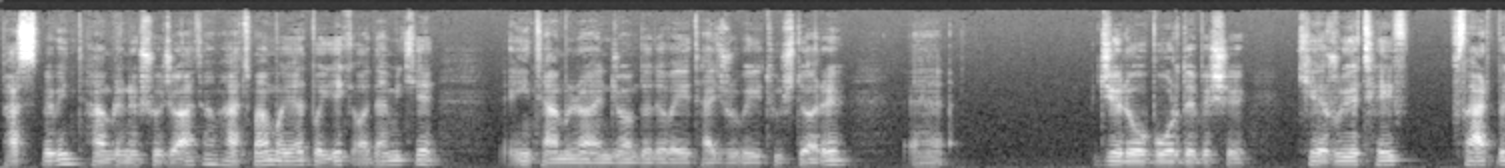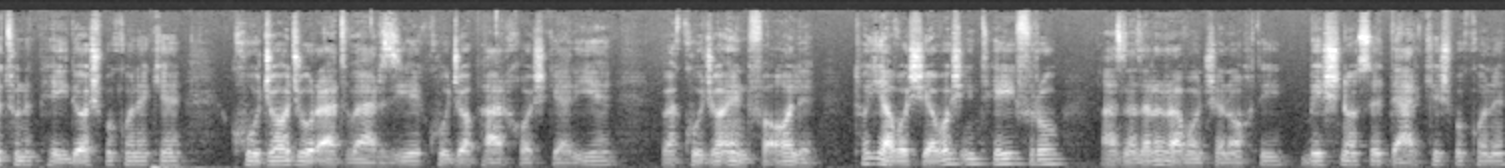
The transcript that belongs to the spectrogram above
پس ببین تمرین شجاعت هم حتما باید با یک آدمی که این تمرین رو انجام داده و یه تجربه توش داره جلو برده بشه که روی تیف فرد بتونه پیداش بکنه که کجا جرأت ورزیه کجا پرخاشگریه و کجا انفعاله. تا یواش یواش این تیف رو از نظر روانشناختی بشناسه درکش بکنه.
